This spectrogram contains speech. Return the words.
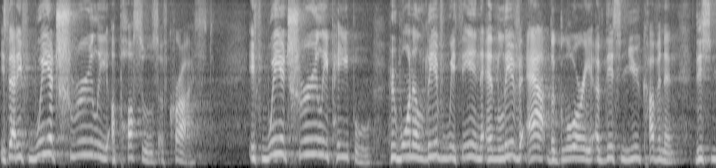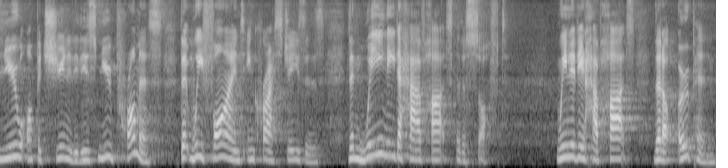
is that if we are truly apostles of Christ, if we are truly people who want to live within and live out the glory of this new covenant, this new opportunity, this new promise that we find in Christ Jesus, then we need to have hearts that are soft. We need to have hearts that are open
